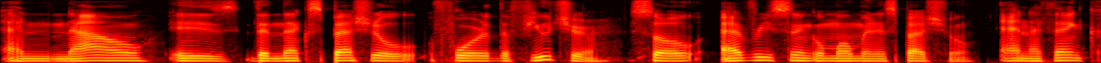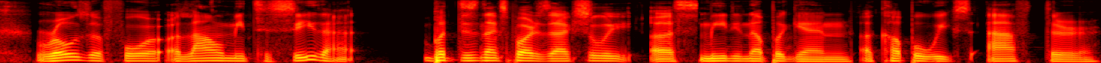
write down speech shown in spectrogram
And now is the next special for the future. So every single moment is special. And I thank Rosa for allowing me to see that. But this next part is actually us meeting up again a couple weeks after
